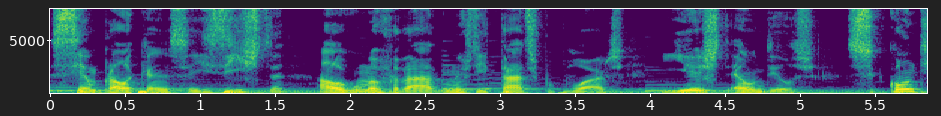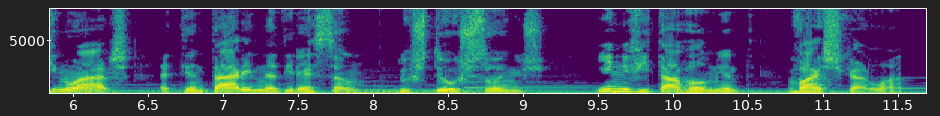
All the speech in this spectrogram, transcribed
sempre alcança. Existe alguma verdade nos ditados populares e este é um deles. Se continuares a tentar ir na direção dos teus sonhos, inevitavelmente vais chegar lá.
